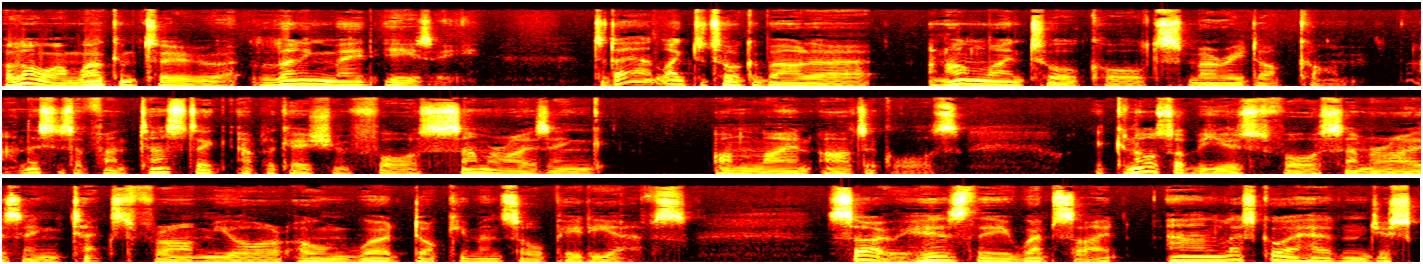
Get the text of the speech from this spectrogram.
Hello and welcome to Learning Made Easy. Today I'd like to talk about a, an online tool called SMMRY.com and this is a fantastic application for summarizing online articles. It can also be used for summarizing text from your own Word documents or PDFs. So here's the website and let's go ahead and just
